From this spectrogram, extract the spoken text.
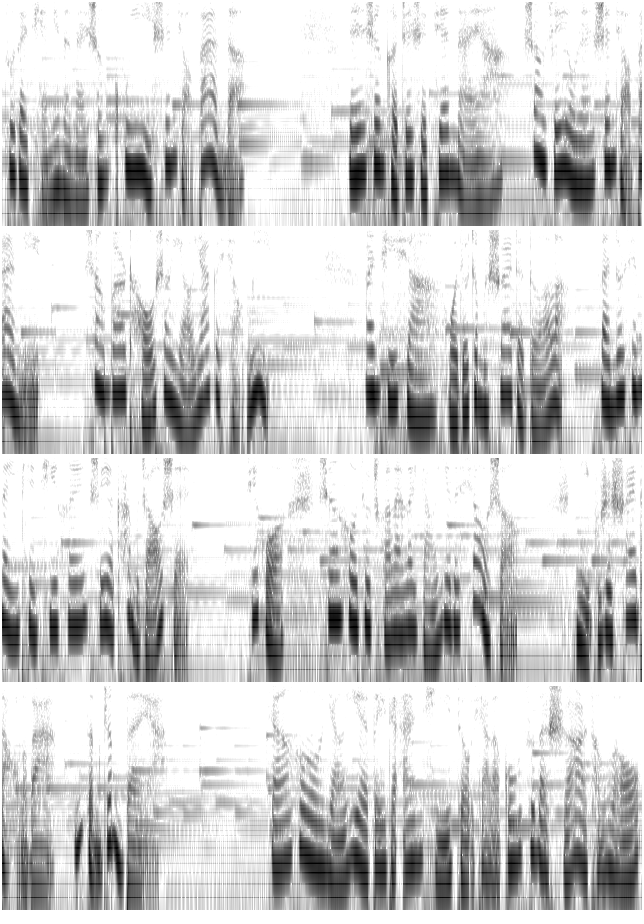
坐在前面的男生故意伸脚绊的。人生可真是艰难呀！上学有人伸脚绊你，上班头上也要压个小蜜。安琪想，我就这么摔着得了，反正现在一片漆黑，谁也看不着谁。结果身后就传来了杨烨的笑声：“你不是摔倒了吧？你怎么这么笨呀？”然后杨烨背着安琪走下了公司的十二层楼。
